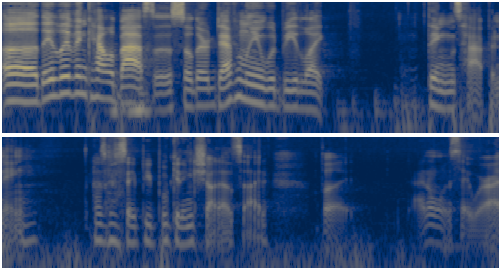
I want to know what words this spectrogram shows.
uh, they live in Calabasas, so there definitely would be like things happening. I was gonna say people getting shot outside, but I don't want to say where I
